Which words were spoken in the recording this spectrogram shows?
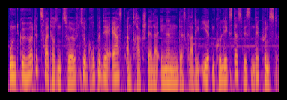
und gehörte 2012 zur Gruppe der ErstantragstellerInnen des Graduiertenkollegs Das Wissen der Künste.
